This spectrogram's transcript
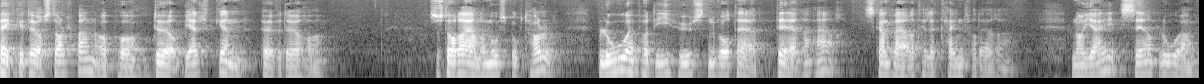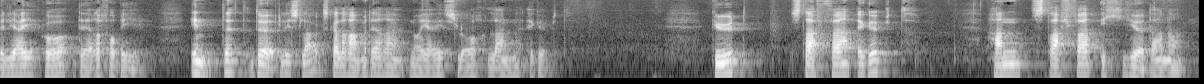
begge dørstolpene og på dørbjelken over døra. Så står det i 2. Mosbok 12.: Blodet på de husene hvor der, dere er, skal være til et tegn for dere. Når jeg ser blodet, vil jeg gå dere forbi. Intet dødelig slag skal ramme dere når jeg slår landet Egypt. Gud straffa Egypt. Han straffa ikke jødene.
